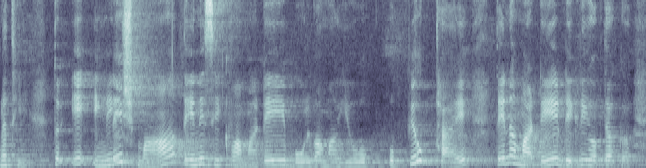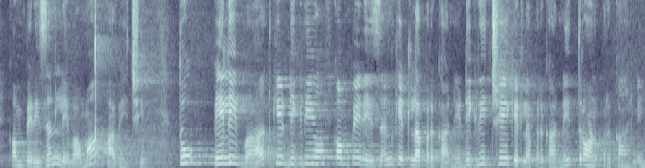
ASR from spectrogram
નથી. તો એ ઇંગ્લિશમાં તેને શીખવા માટે બોલવામાં યોગ ઉપયોગ થાય, તેના માટે ડિગ્રી ઓફ ધ કમ્પેરિઝન લેવામાં આવે છે. તો પહેલી વાત કે ડિગ્રી ઓફ કમ્પેરિઝન કેટલા પ્રકારની? ડિગ્રી છે કેટલા પ્રકારની? ત્રણ પ્રકારની.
